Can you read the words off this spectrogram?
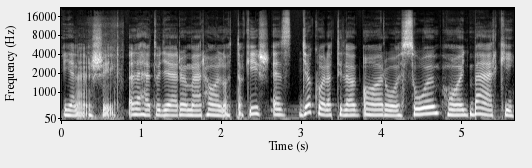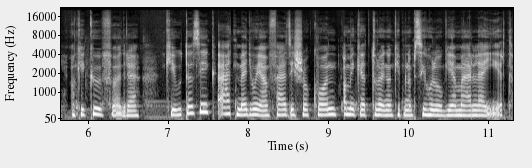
jelenség. Lehet, hogy erről már hallottak is. Ez gyakorlatilag arról szól, hogy bárki, aki külföldre kiutazik, átmegy olyan fázisokon, amiket tulajdonképpen a pszichológia már leírt.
